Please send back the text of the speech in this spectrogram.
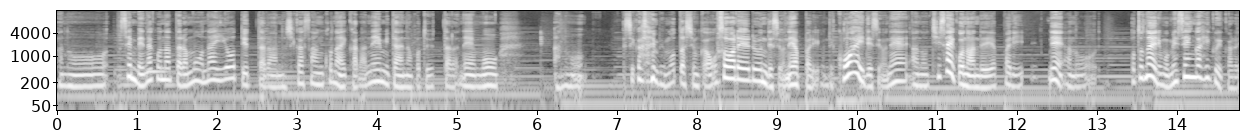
あのせんべいなくなったらもうないよって言ったらあの鹿さん来ないからねみたいなこと言ったらねもうあの鹿せんべい持った瞬間襲われるんですよねやっぱりで怖いですよねあの小さい子なんでやっぱりねあの大人よりも目線が低いから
